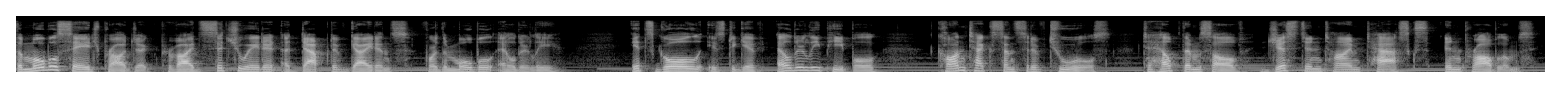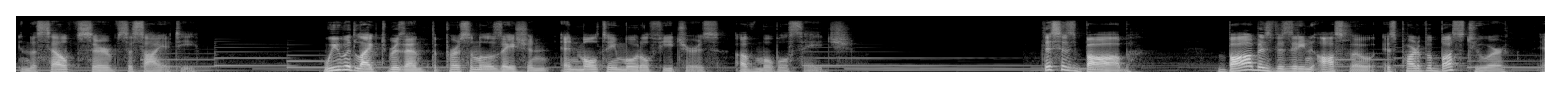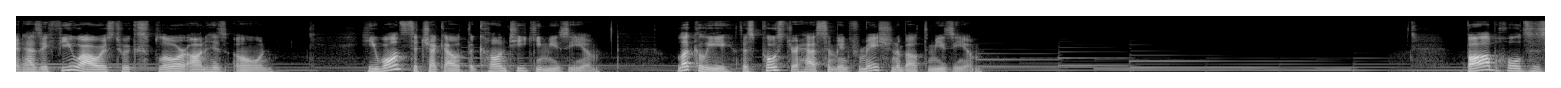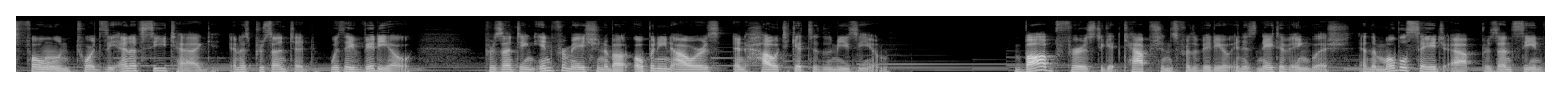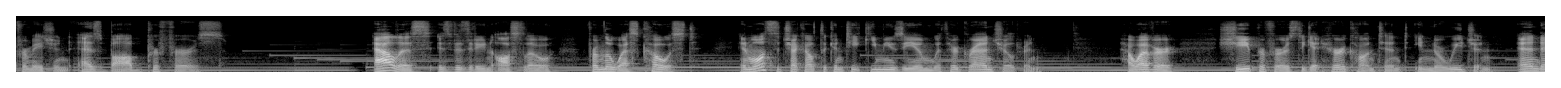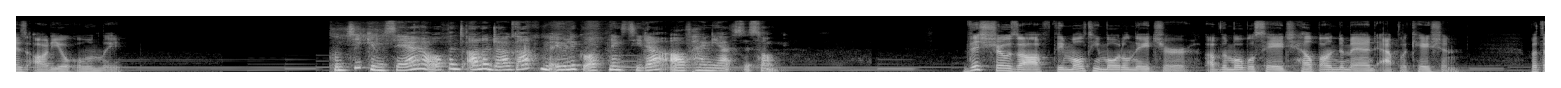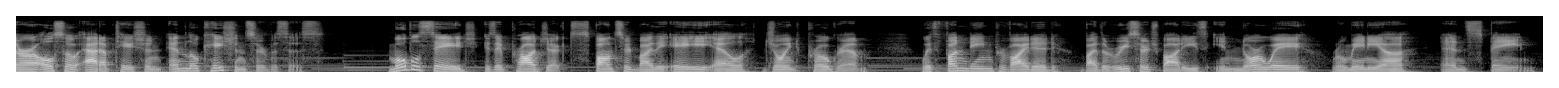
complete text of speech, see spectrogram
The Mobile Sage project provides situated adaptive guidance for the mobile elderly. Its goal is to give elderly people context sensitive tools to help them solve just in time tasks and problems in the self serve society. We would like to present the personalization and multimodal features of Mobile Sage. This is Bob. Bob is visiting Oslo as part of a bus tour and has a few hours to explore on his own. He wants to check out the Kon-Tiki Museum. Luckily, this poster has some information about the museum. Bob holds his phone towards the NFC tag and is presented with a video presenting information about opening hours and how to get to the museum. Bob prefers to get captions for the video in his native English, and the Mobile Sage app presents the information as Bob prefers. Alice is visiting Oslo from the west coast and wants to check out the Kon-Tiki Museum with her grandchildren. However, she prefers to get her content in Norwegian and as audio only. Kon-Tiki-museet har åpent alle dager med ulike åpningstider avhengig av sesong. This shows off the multimodal nature of the Mobile Sage Help on Demand application, but there are also adaptation and location services. Mobile Sage is a project sponsored by the AAL Joint Program, with funding provided by the research bodies in Norway, Romania, and Spain.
